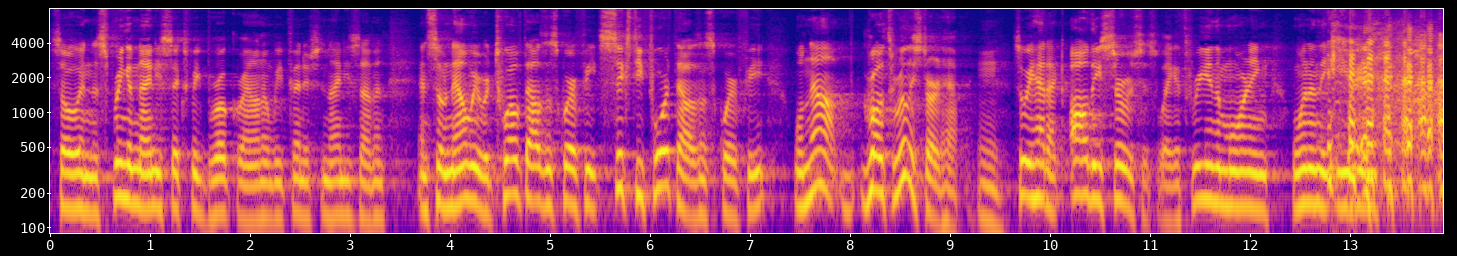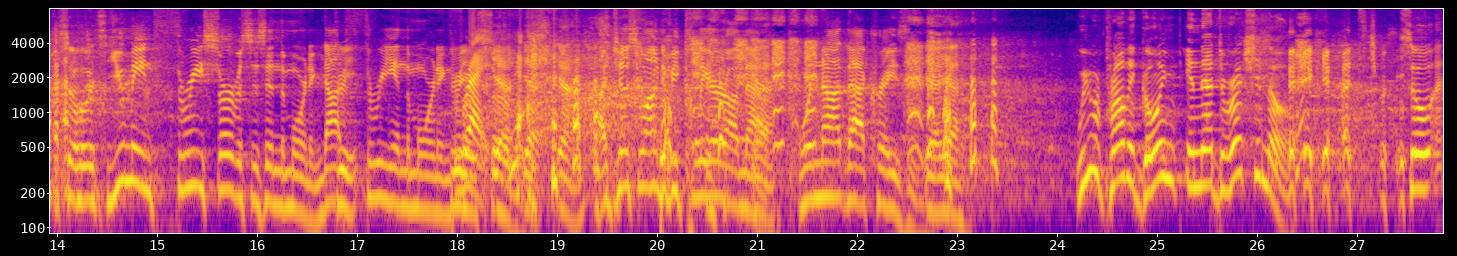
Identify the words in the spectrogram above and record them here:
So in the spring of 96, we broke ground and we finished in 97. And so now we were 12,000 square feet, 64,000 square feet. Well, now growth really started happening. Mm. So we had like, all these services, like a three in the morning, one in the evening. so it's you mean three services in the morning, not three, three in the morning. Three. Right. Yeah, yeah, yeah. I just wanted to be clear on that. Yeah. We're not that crazy. Yeah, yeah. We were probably going in that direction, though. yeah, that's true. So uh,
